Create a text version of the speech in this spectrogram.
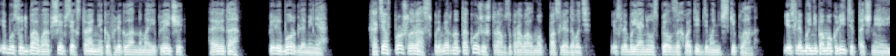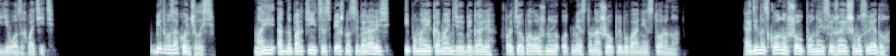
ибо судьба вообще всех странников легла на мои плечи, а это перебор для меня. Хотя в прошлый раз примерно такой же штраф за провал мог последовать, если бы я не успел захватить демонический план. Если бы не помог Лите, точнее, его захватить. Битва закончилась. Мои однопартийцы спешно собирались и по моей команде убегали в противоположную от места нашего пребывания сторону. Один из клонов шел по наисвежайшему следу,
